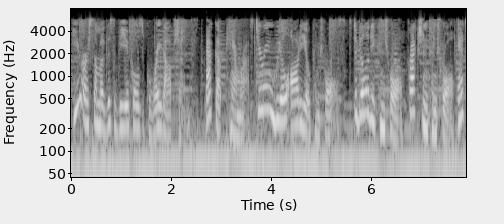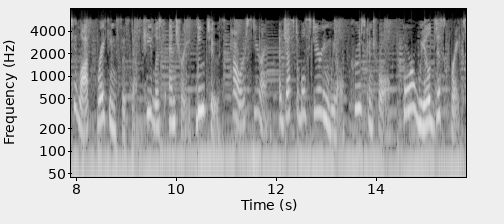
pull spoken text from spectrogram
Here are some of this vehicle's great options. Backup camera, steering wheel audio controls, stability control, traction control, anti-lock braking system, keyless entry, Bluetooth, power steering, adjustable steering wheel, cruise control, four-wheel disc brakes,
